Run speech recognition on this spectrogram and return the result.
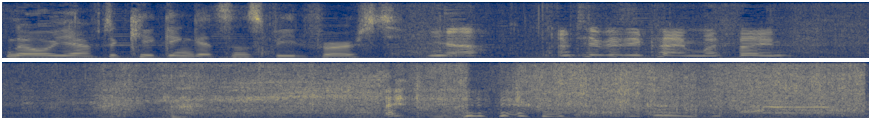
no, you have to kick and get some speed first. Yeah, I'm too busy playing my phone.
